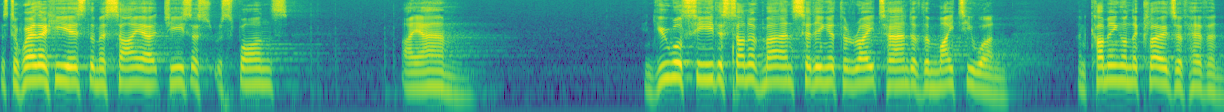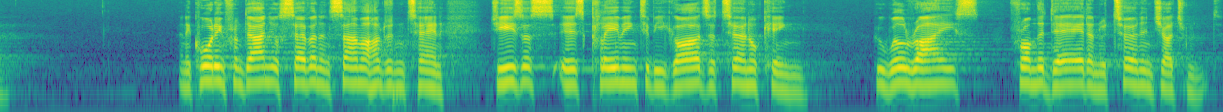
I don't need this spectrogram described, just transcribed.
as to whether he is the Messiah, Jesus responds, I am. And you will see the Son of Man sitting at the right hand of the Mighty One and coming on the clouds of heaven. And according from Daniel 7 and Psalm 110, Jesus is claiming to be God's eternal King who will rise from the dead and return in judgment.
